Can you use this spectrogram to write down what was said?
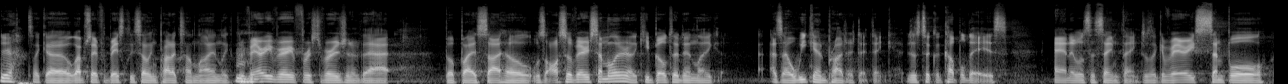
Yeah, it's like a website for basically selling products online. Like the mm-hmm. very, very first version of that, built by Sahil, was also very similar. Like he built it in like as a weekend project. I think it just took a couple days, and it was the same thing. Just like a very simple,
